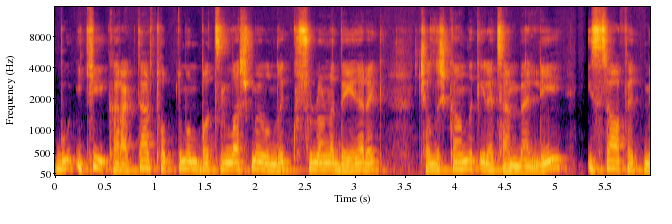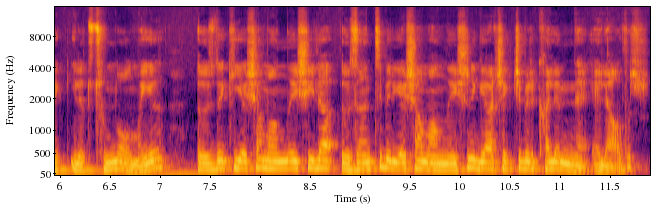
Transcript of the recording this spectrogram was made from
bu iki karakter toplumun batılılaşma yolundaki kusurlarına değinerek çalışkanlık ile tembelliği, israf etmek ile tutumlu olmayı, özdeki yaşam anlayışıyla özenti bir yaşam anlayışını gerçekçi bir kalemle ele alır.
